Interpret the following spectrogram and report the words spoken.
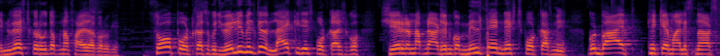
इन्वेस्ट करोगे तो अपना फ़ायदा करोगे। सो so, पॉडकास्ट से कुछ वैल्यू मिलती है तो लाइक कीजिए इस पॉडकास्ट को। शेयर करना अपने अर्जुन को। मिलते हैं नेक्स्ट पॉडकास्ट में। Good bye take care my listeners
